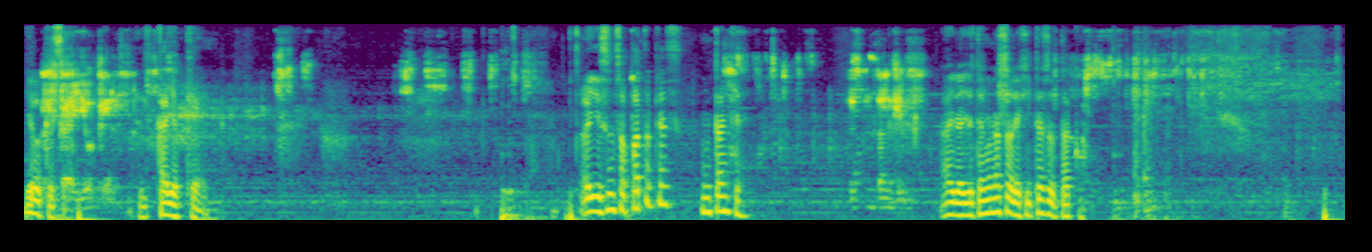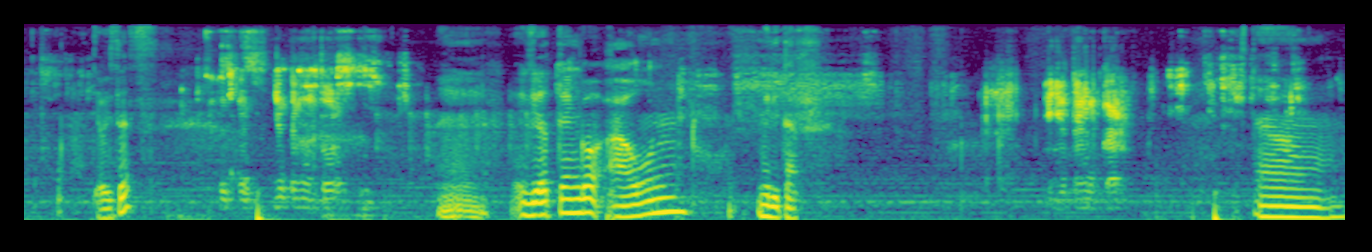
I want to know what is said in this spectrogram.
Yo que sé. Kaioken. El Kaioken. Oye, ¿es un zapato qué es? Un tanque. Es un tanque. Ay, mira, yo tengo unas orejitas de otaku. ¿Ya viste? Yo tengo un toro. Eh, yo tengo a un militar. Y yo tengo un carro. Ah,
